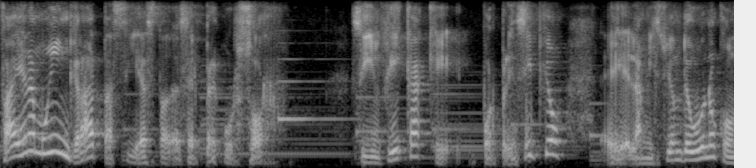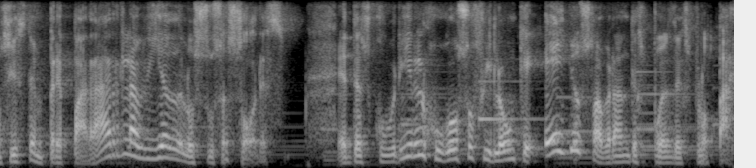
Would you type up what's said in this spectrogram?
Faena muy ingrata si esta de ser precursor. Significa que Por principio, eh, la misión de uno consiste en preparar la vía de los sucesores, en descubrir el jugoso filón que ellos sabrán después de explotar.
